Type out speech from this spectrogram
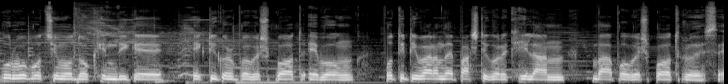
পূর্ব, পশ্চিম ও দক্ষিণ দিকে একটি করে প্রবেশ পথ এবং প্রতিটি বারান্দায় পাঁচটি করে খিলান বা প্রবেশ পথ রয়েছে।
